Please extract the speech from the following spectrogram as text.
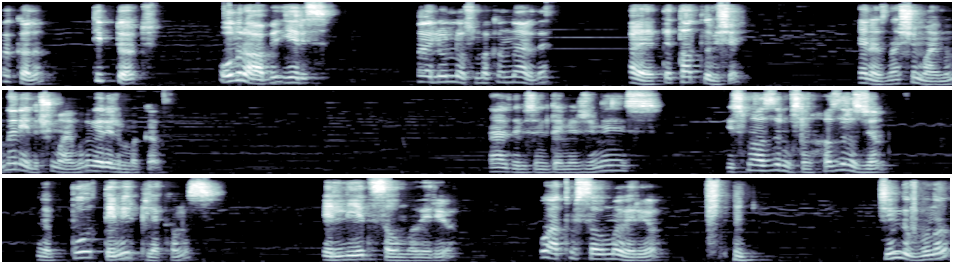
Bakalım. Tip 4. Olur abi. Yeriz. Hayırlı olsun. Bakalım nerede? Gayet de tatlı bir şey. En azından şu maymundan iyidir. Şu maymunu verelim bakalım. Nerede bizim demircimiz? İsmi hazır mısın? Hazırız. Şimdi bu demir plakamız 57 savunma veriyor. Bu 60 savunma veriyor. Şimdi bunu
